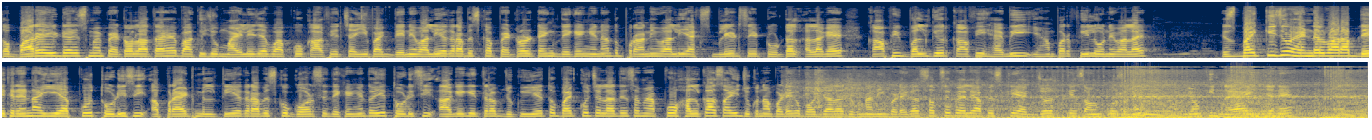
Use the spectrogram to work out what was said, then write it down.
तो 12 लीटर इसमें पेट्रोल आता है। बाकी जो माइलेज है वो आपको काफ़ी अच्छा ये बाइक देने वाली है। अगर आप इसका पेट्रोल टैंक देखेंगे ना तो पुरानी वाली एक्स ब्लेड से टोटल अलग है। काफ़ी बल्कि और काफ़ी हैवी यहाँ पर फील होने वाला है। इस बाइक की जो हैंडल बार आप देख रहे हैं ना, ये आपको थोड़ी सी अपराइट मिलती है। अगर आप इसको गौर से देखेंगे तो ये थोड़ी सी आगे की तरफ़ झुकी है। तो बाइक को चलाते समय आपको हल्का सा ही झुकना पड़ेगा, बहुत ज़्यादा झुकना नहीं पड़ेगा। सबसे पहले आप इसके एग्जॉस्ट के साउंड को सुने, क्योंकि नया इंजन है।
